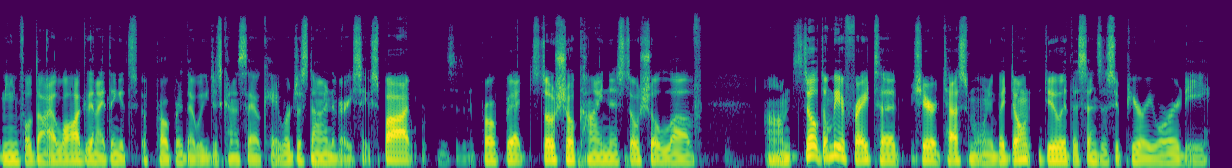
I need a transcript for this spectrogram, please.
meaningful dialogue, then I think it's appropriate that we just kind of say, okay, we're just not in a very safe spot. This isn't appropriate. Still show kindness, still show love. Um, still, don't be afraid to share your testimony, but don't do it with a sense of superiority.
